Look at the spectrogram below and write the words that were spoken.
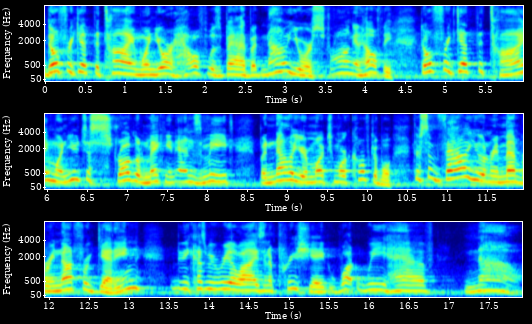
Don't forget the time when your health was bad, but now you are strong and healthy. Don't forget the time when you just struggled making ends meet, but now you're much more comfortable. There's some value in remembering, not forgetting, because we realize and appreciate what we have now.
